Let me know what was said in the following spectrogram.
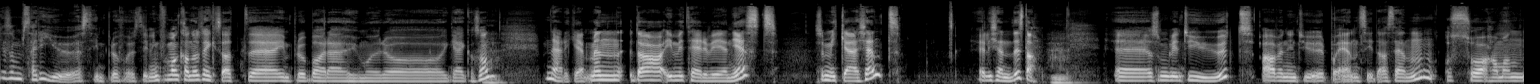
liksom seriøs improforestilling. For man kan jo tenke seg at uh, impro bare er humor og gag og sånn, men det er det ikke. Men da inviterer vi en gjest som ikke er kjent. Eller kjendis, da. eh, som blir intervjuet av en intervjuer på én side av scenen. Og så har man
